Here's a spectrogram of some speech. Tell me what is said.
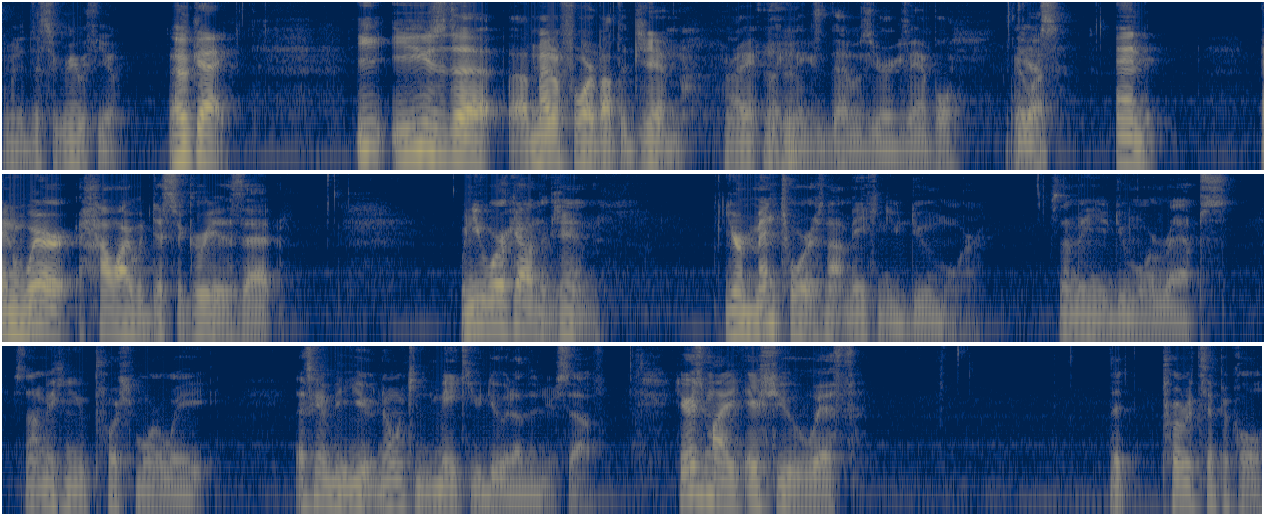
I'm going to disagree with you. Okay. You, you used a, a metaphor about the gym, right? Like an mm-hmm. ex- that was your example. It guess. was. And and where how I would disagree is that when you work out in the gym, your mentor is not making you do more. It's not making you do more reps. It's not making you push more weight. That's going to be you. No one can make you do it other than yourself. Here's my issue with the prototypical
